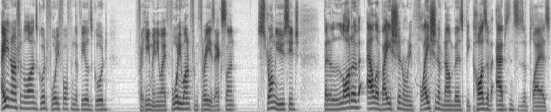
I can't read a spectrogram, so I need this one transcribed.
89 from the line's good, 44 from the field's good, for him anyway. 41 from three is excellent. Strong usage but a lot of elevation or inflation of numbers because of absences of players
